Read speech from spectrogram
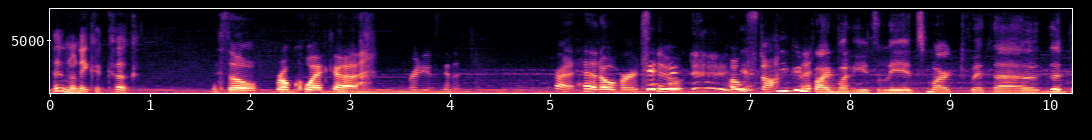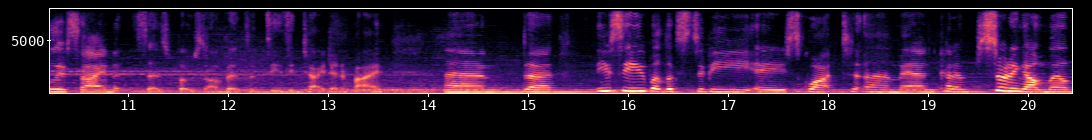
I didn't know they could cook. So real quick, uh, Brady's gonna try to head over to post office. You can find one easily. It's marked with uh, the blue sign that says post office. It's easy to identify. And uh, you see what looks to be a squat uh, man kind of sorting out mail,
